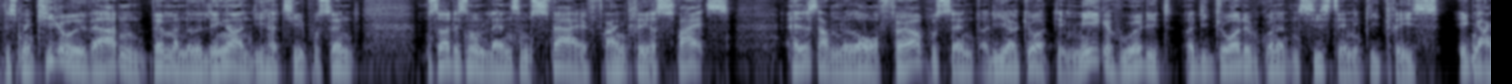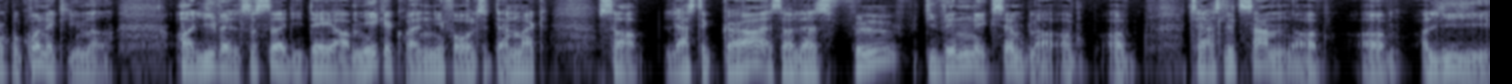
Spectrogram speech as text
hvis man kigger ud i verden, hvem er noget længere end de her 10 procent, så er det sådan nogle lande som Sverige, Frankrig og Schweiz, alle sammen noget over 40 procent, og de har gjort det mega hurtigt, og de gjorde det på grund af den sidste energikris, ikke engang på grund af klimaet. Og alligevel så sidder de i dag og er mega grønne i forhold til Danmark. Så lad os det gøre, altså lad os følge de vindende eksempler og, og tage os lidt sammen og, og, og lige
